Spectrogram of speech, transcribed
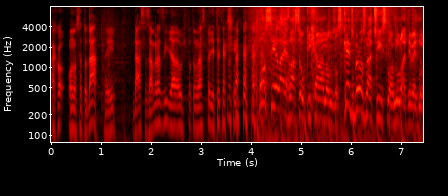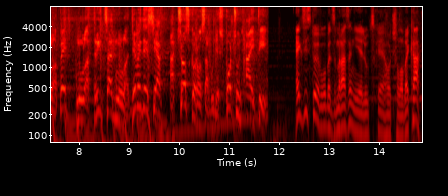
ako ono sa to dá, hej? Dá sa zamraziť, ale už potom naspäť je to ťažšie. Posielaj hlasovky chalanom zo Sketch Bros na číslo 0905 030 090 a čoskoro sa budeš počuť aj ty. Existuje vôbec zmrazenie ľudského človeka?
